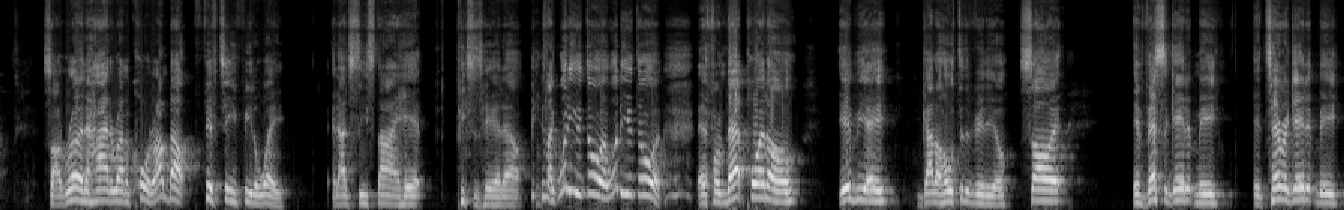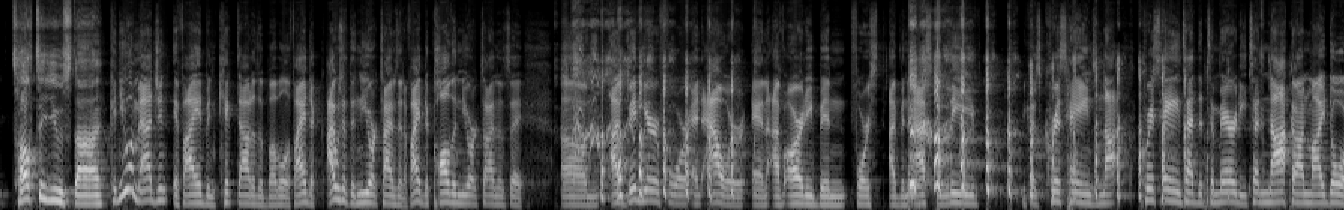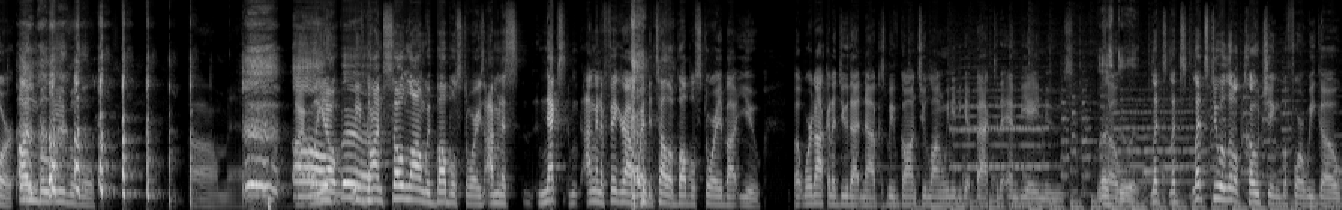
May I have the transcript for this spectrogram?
So I run and hide around the corner. I'm about 15 feet away. And I see Stein head, peeks his head out. He's like, What are you doing? What are you doing? And from that point on, NBA got a hold to the video, saw it, investigated me, interrogated me, talked to you, Stein. Can you imagine if I had been kicked out of the bubble? If I had to, I was at the New York Times, and if I had to call the New York Times and say, um, I've been here for an hour and I've already been forced, I've been asked to leave because Chris Haynes not Chris Haynes had the temerity to knock on my door. Unbelievable. Oh man. All right. Well, you know, oh, we've gone so long with bubble stories. I'm gonna next. I'm gonna figure out when to tell a bubble story about you, but we're not gonna do that now because we've gone too long. We need to get back to the NBA news. Let's so do it. Let's let's let's do a little coaching before we go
